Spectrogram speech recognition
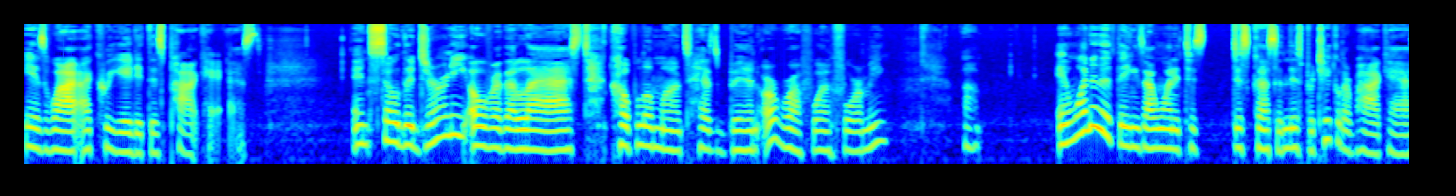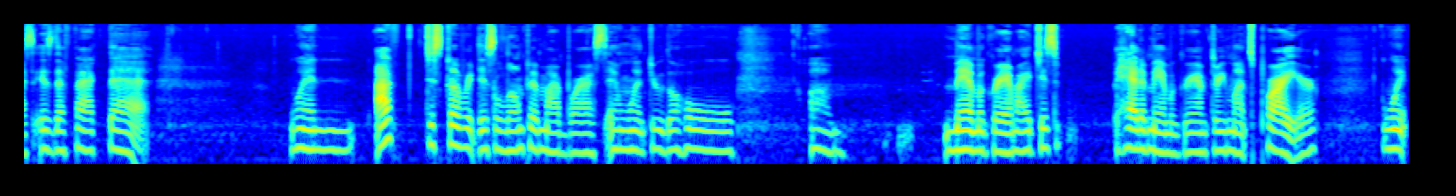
is why i created this podcast. And so the journey over the last couple of months has been a rough one for me and one of the things I wanted to discuss in this particular podcast is the fact that when I discovered this lump in my breast and went through the whole um, mammogram, I just had a mammogram three months prior, went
